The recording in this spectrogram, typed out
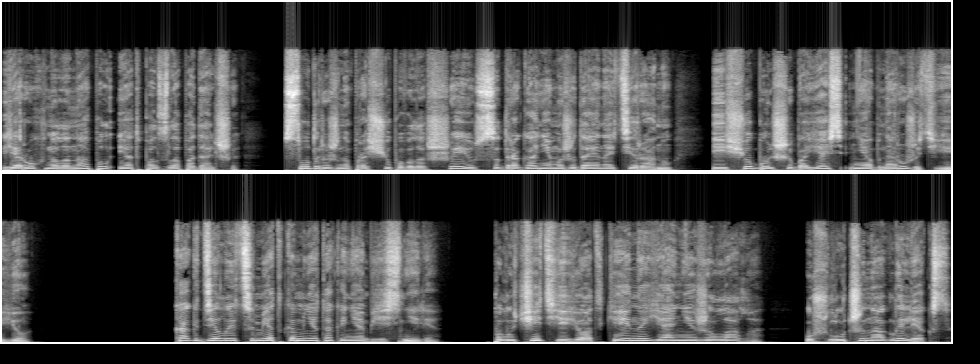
Я рухнула на пол и отползла подальше. Судорожно прощупывала шею с содроганием, ожидая найти рану, и еще больше боясь не обнаружить ее. Как делается метка, мне так и не объяснили. Получить ее от Кейна я не желала. Уж лучше наглый Лекс.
